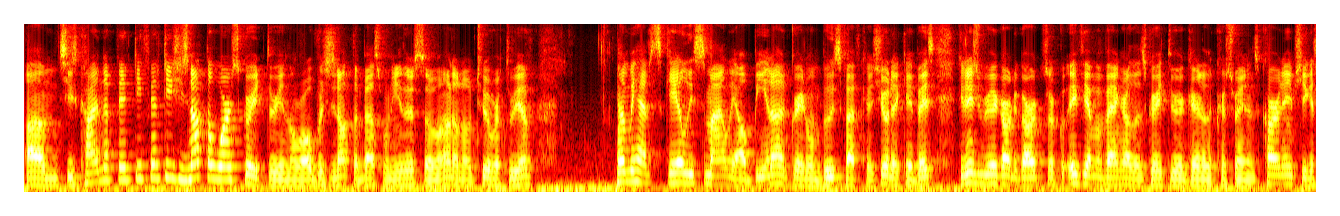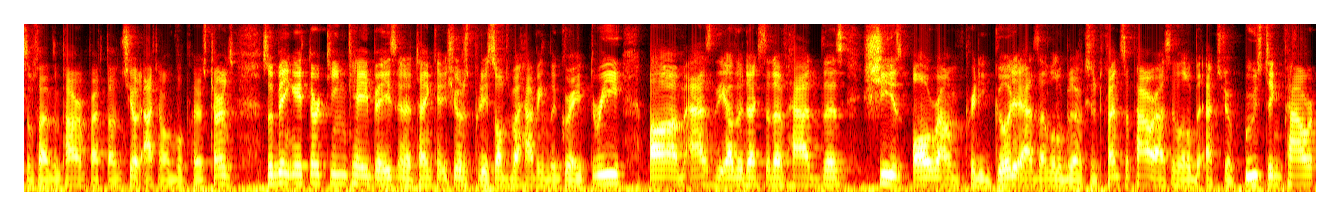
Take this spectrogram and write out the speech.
um, she's kind of 50-50. She's not the worst grade 3 in the world, but she's not the best one either, so I don't know, 2 over 3 of. Then we have Scaly Smiley Albina, grade 1 boost, 5k shield, 8k base. Continues rear guard to guard circle. If you have a Vanguard that's grade 3 or greater than Chris Rain's card name, she gets some 5,000 power and 5,000 shield, active on both players' turns. So being a 13k base and a 10k shield is pretty solid by having the grade 3. Um, as the other decks that have had this, she is all around pretty good. It adds that little bit of extra defensive power, adds a little bit extra boosting power.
